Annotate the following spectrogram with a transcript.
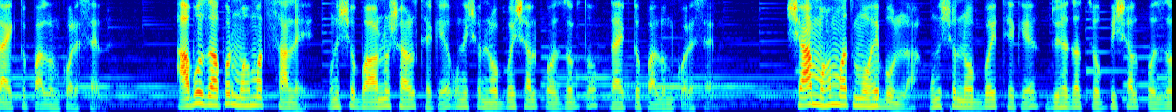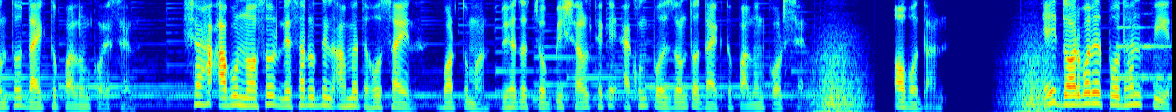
দায়িত্ব পালন করেছেন। আবু জাফর মোহাম্মদ সালে উনিশশো সাল থেকে উনিশশো নব্বই সাল পর্যন্ত দায়িত্ব পালন করেছেন। শাহ মোহাম্মদ মহিবুল্লাহ উনিশশো থেকে দুই হাজার চব্বিশ সাল পর্যন্ত দায়িত্ব পালন করেছেন। শাহ আবু নসর নেসারুদ্দিন আহমেদ হোসাইন বর্তমান দুই হাজার চব্বিশ সাল থেকে এখন পর্যন্ত দায়িত্ব পালন করছেন। অবদান। এই দরবারের প্রধান পীর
